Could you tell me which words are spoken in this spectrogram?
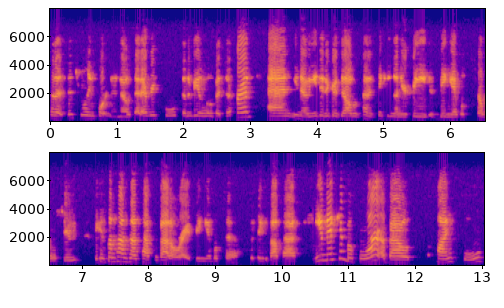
So that's just really important to note that every school is going to be a little bit different. And you know, you did a good job of kind of thinking on your feet and being able to troubleshoot because sometimes that's half the battle, right? Being able to to think about that. You mentioned before about applying schools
